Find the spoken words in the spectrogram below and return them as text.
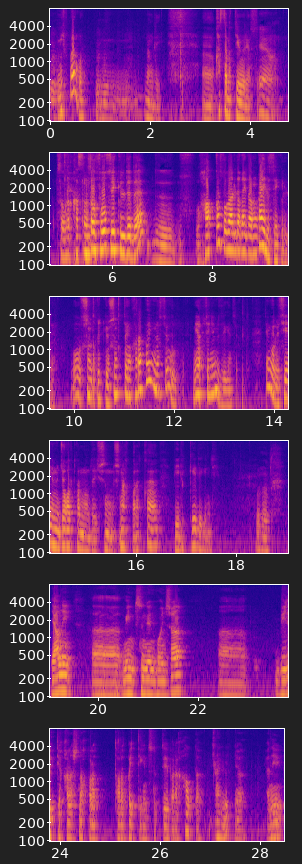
миф бар ғой. Мынандай ә, қастандық теориясы. Иә мысалға қастан мысалы сол секілді да э, халыққа сол әлдеқайда ыңғайлы секілді? Ол шындық өйткені шындық деген қарапайым нәрсе ол. Неғып сенеміз деген сияқты. Тем более сенімін жоғалтқан ондай шын шын ақпаратқа билікке дегендей. Яғни ә, менің түсінгенім бойынша ә, билік тек қана шын ақпарат таратпайды деген түсінік те бар халықта әлбетте. Иә. Яғни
